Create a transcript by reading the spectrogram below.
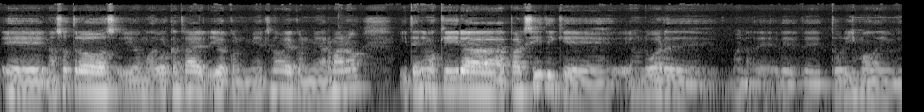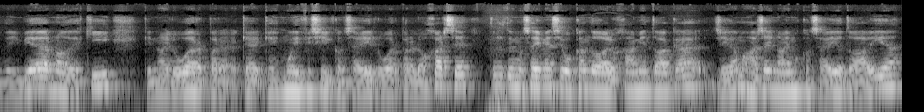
Eh, nosotros íbamos de Work and Travel, iba con mi exnovia, con mi hermano, y teníamos que ir a Park City, que es un lugar de bueno, de, de, turismo de, invierno, de esquí, que no hay lugar para, que, es muy difícil conseguir lugar para alojarse. Entonces tuvimos seis meses buscando alojamiento acá, llegamos allá y no habíamos conseguido todavía.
